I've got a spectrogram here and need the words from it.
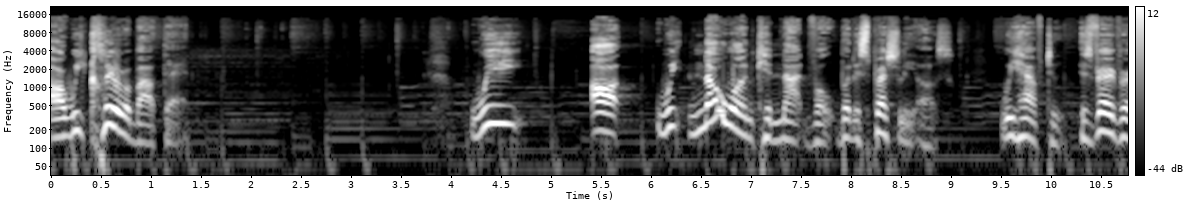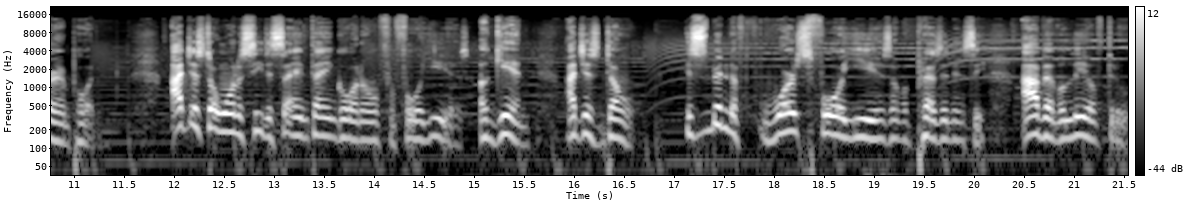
Are we clear about that? We are we no one cannot vote, but especially us. We have to. It's very very important. I just don't want to see the same thing going on for 4 years. Again, I just don't. This has been the worst 4 years of a presidency I've ever lived through.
